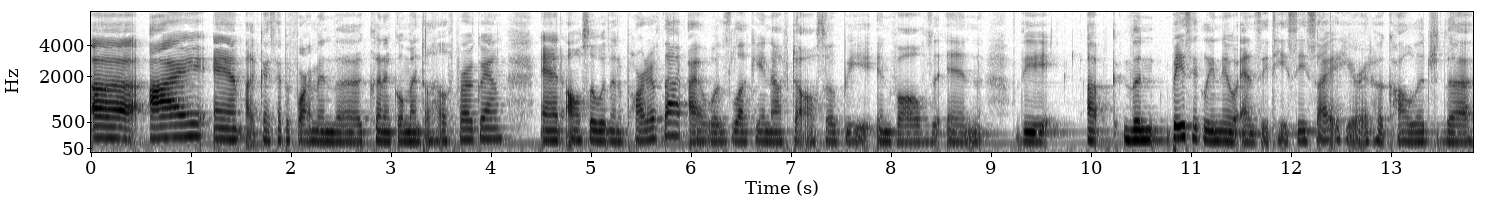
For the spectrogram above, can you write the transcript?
Uh, I am, like I said before, I'm in the clinical mental health program, and also within a part of that, I was lucky enough to also be involved in the up the basically new NCTC site here at Hood College, the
